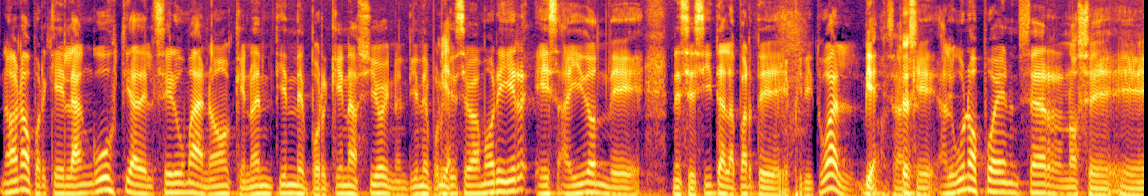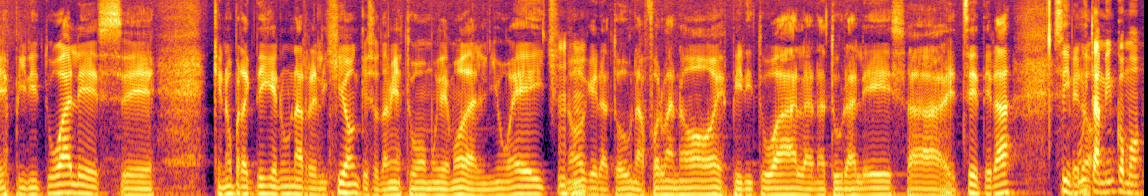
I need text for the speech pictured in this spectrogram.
No, no, porque la angustia del ser humano que no entiende por qué nació y no entiende por Bien. qué se va a morir es ahí donde necesita la parte espiritual. Bien, O sea, entonces- que algunos pueden ser, no sé, eh, espirituales eh, que no practiquen una religión, que eso también estuvo muy de moda, el New Age, ¿no? Que era toda una forma no espiritual, la naturaleza, etcétera. Sí, Pero- muy también como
